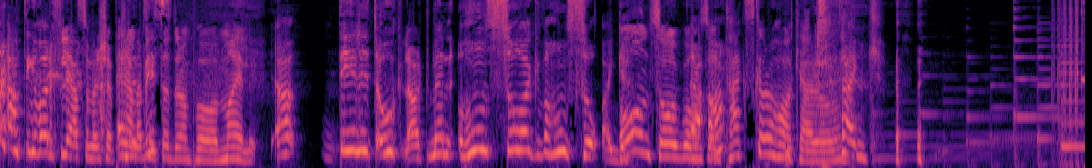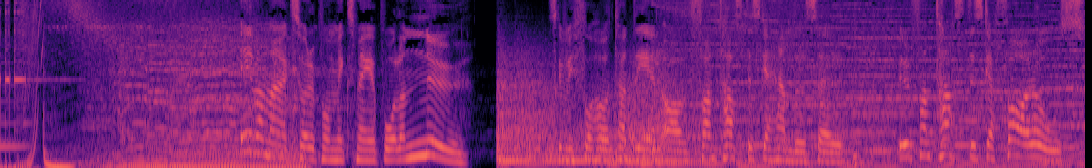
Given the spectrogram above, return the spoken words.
alltså antingen var det flera som hade köpt Eller cannabis. tittade de på Miley? Ja, det är lite oklart, men hon såg vad hon såg. Hon såg vad hon Ja. såg. Tack ska du ha Karo. Tack. Eva Max hör du på Mix Megapol och nu ska vi få ta del av fantastiska händelser ur fantastiska faraos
